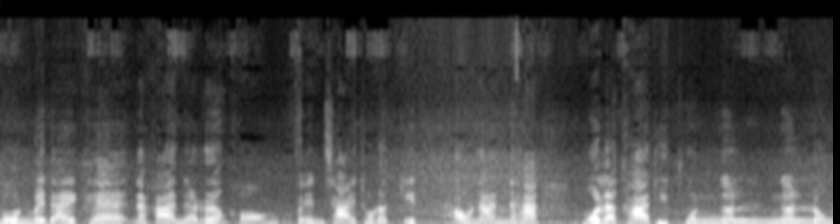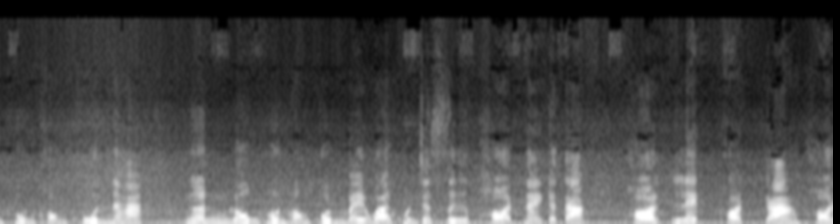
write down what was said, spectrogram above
บุญไม่ได้แค่นะคะ ในเรื่องของเฟรนไชส์ธุรกิจเท่านั้นนะคะมูลค่าที่คุณเงินเงินลงทุนของคุณนะคะ เงินลงทุนของคุณไม่ว่าคุณจะซื้อพอร์ตไหนก็ตาม พอร์ตเล็กพอร์ตกลางพอร์ต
